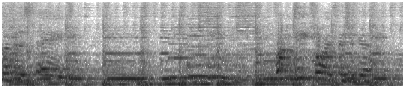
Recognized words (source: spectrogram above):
welcome to the stage. From Detroit, Michigan,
